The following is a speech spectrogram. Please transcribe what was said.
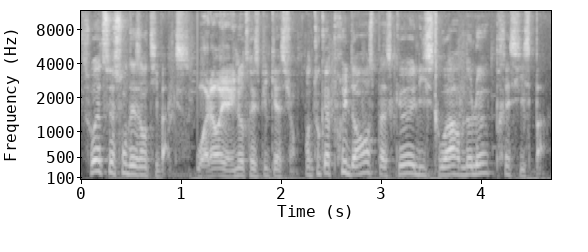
soit ce sont des antivax. Ou alors il y a une autre explication. En tout cas prudence parce que l'histoire ne le précise pas.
